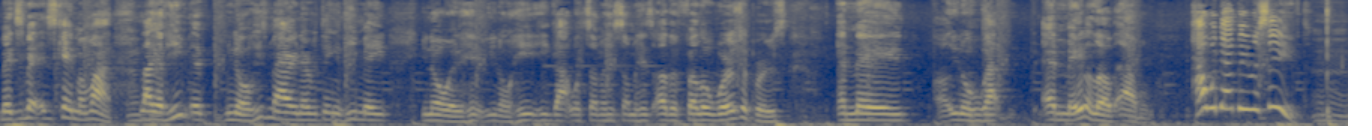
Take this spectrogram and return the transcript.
It just, it just came to my mind. Mm-hmm. Like if he, if, you know, he's married and everything, and he made, you know, and he, you know, he he got with some of his some of his other fellow worshipers, and made, uh, you know, who had and made a love album. How would that be received? Mm-hmm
